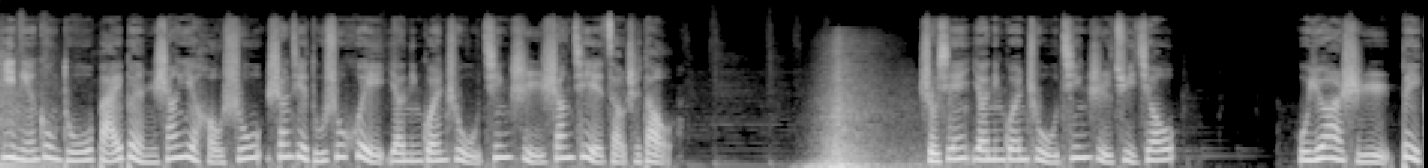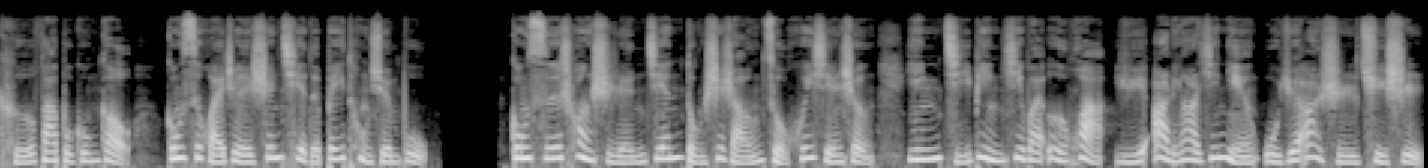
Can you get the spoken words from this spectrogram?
一年共读百本商业好书，商界读书会邀您关注今日商界早知道。首先邀您关注今日聚焦。五月二十日，贝壳发布公告，公司怀着深切的悲痛宣布，公司创始人兼董事长左晖先生因疾病意外恶化，于二零二一年五月二十日去世。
